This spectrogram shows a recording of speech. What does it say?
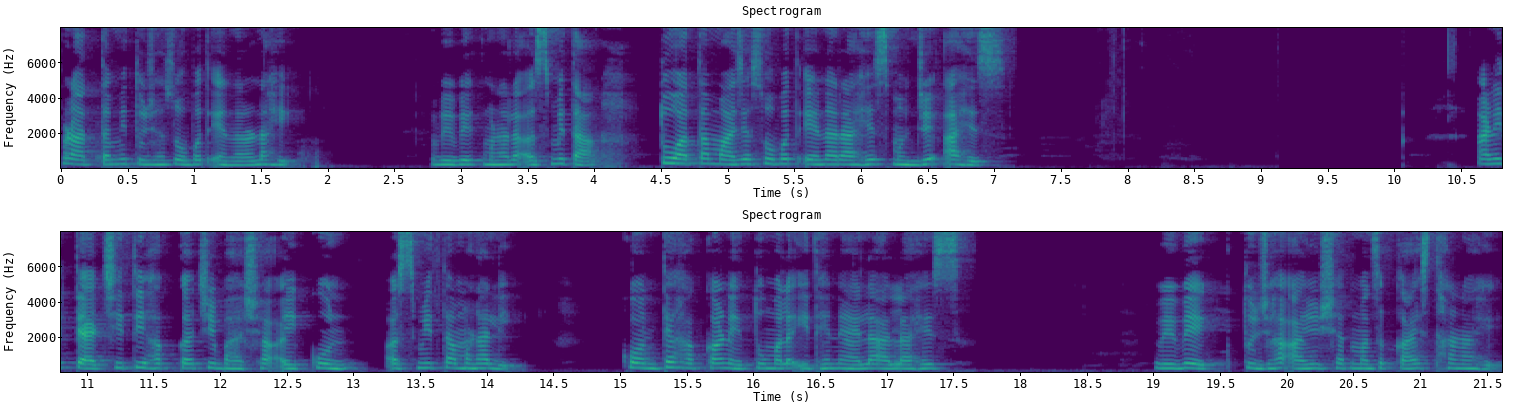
पण आत्ता मी तुझ्यासोबत येणार नाही. विवेक म्हणाला अस्मिता तू आता माझ्यासोबत येणार आहेस म्हणजे आहेस. आणि त्याची ती हक्काची भाषा ऐकून अस्मिता म्हणाली कोणत्या हक्काने तू मला इथे न्यायला आला आहेस? विवेक तुझ्या आयुष्यात माझं काय स्थान आहे?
